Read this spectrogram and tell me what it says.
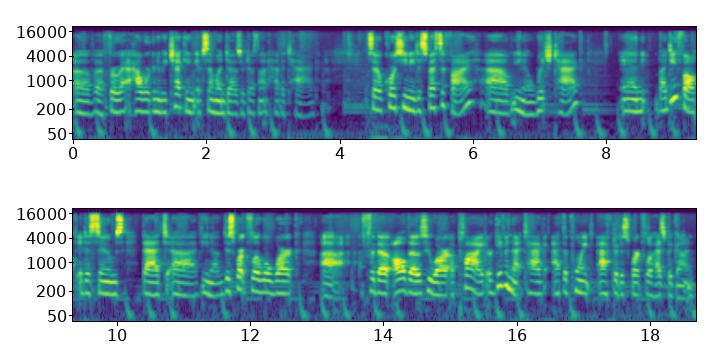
of uh, for how we're going to be checking if someone does or does not have a tag. So, of course, you need to specify, uh, you know, which tag. And by default, it assumes that uh, you know this workflow will work uh, for the all those who are applied or given that tag at the point after this workflow has begun.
